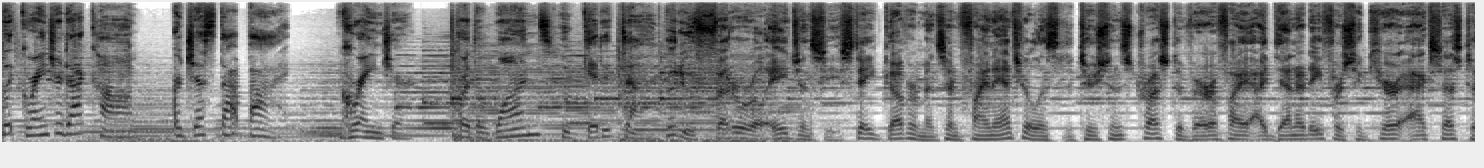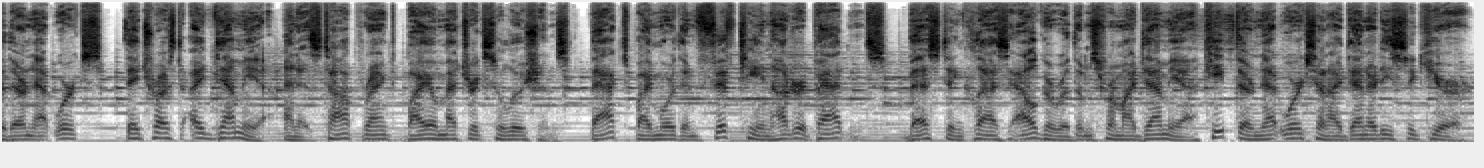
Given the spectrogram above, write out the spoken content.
Click Grainger.com, or just stop by. Grainger, for the ones who get it done. Who do federal agencies, state governments, and financial institutions trust to verify identity for secure access to their networks? They trust IDEMIA and its top-ranked biometric solutions, backed by more than 1,500 patents. Best-in-class algorithms from IDEMIA keep their networks and identities secure.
